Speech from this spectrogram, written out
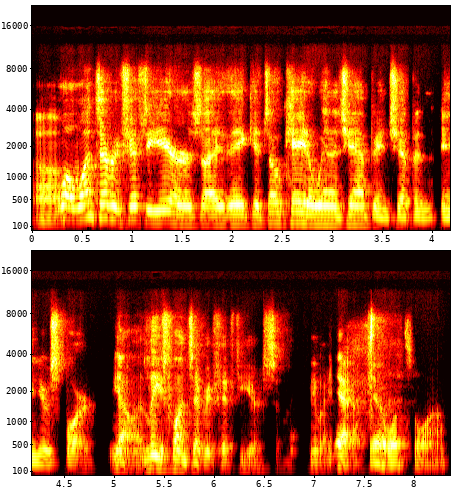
Um, well, once every 50 years, I think it's okay to win a championship in, in your sport. You know, at least once every 50 years. So anyway. Yeah, yeah, once in a while.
